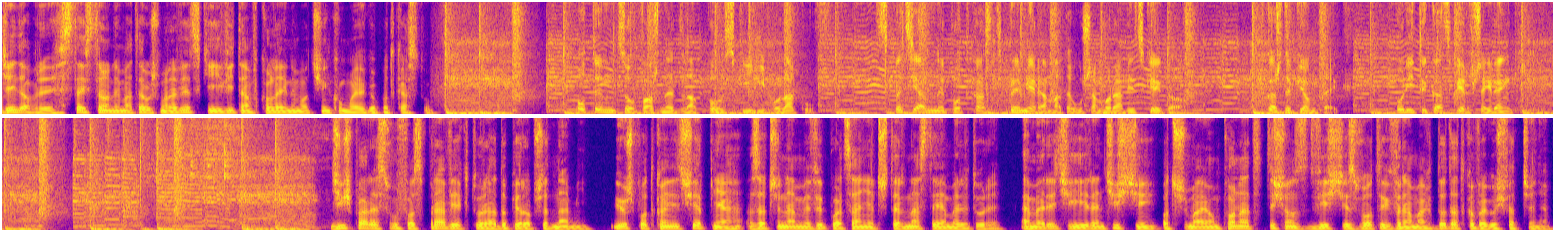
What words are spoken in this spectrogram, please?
Dzień dobry, z tej strony Mateusz Morawiecki i witam w kolejnym odcinku mojego podcastu. O tym, co ważne dla Polski i Polaków. Specjalny podcast premiera Mateusza Morawieckiego. W każdy piątek. Polityka z pierwszej ręki. Dziś parę słów o sprawie, która dopiero przed nami. Już pod koniec sierpnia zaczynamy wypłacanie 14 emerytury. Emeryci i renciści otrzymają ponad 1200 zł w ramach dodatkowego świadczenia.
